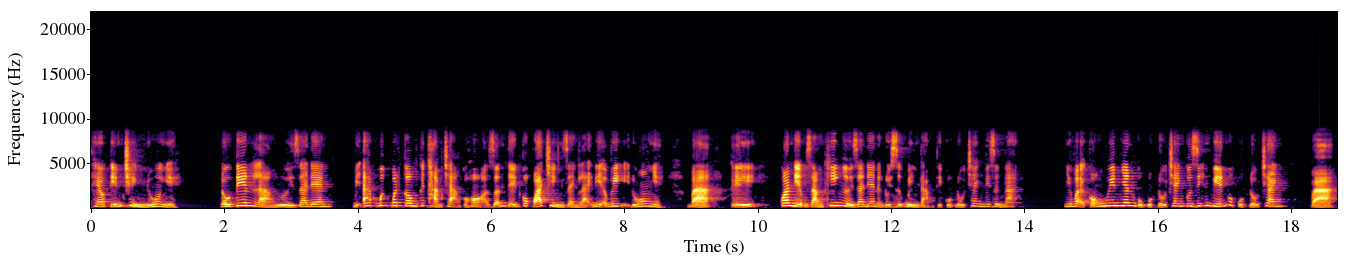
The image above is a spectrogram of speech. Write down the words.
theo tiến trình đúng không nhỉ? Đầu tiên là người da đen bị áp bức bất công cái thảm trạng của họ dẫn đến có quá trình giành lại địa vị đúng không nhỉ? Và cái quan điểm rằng khi người da đen được đối xử bình đẳng thì cuộc đấu tranh mới dừng lại. Như vậy có nguyên nhân của cuộc đấu tranh, có diễn biến của cuộc đấu tranh và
